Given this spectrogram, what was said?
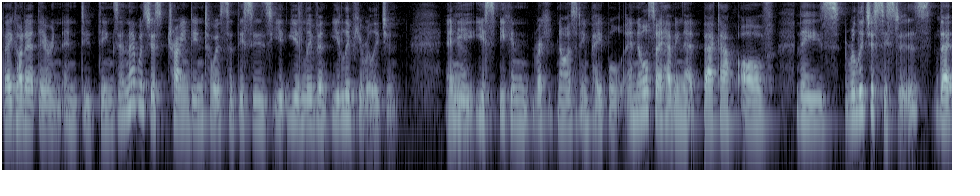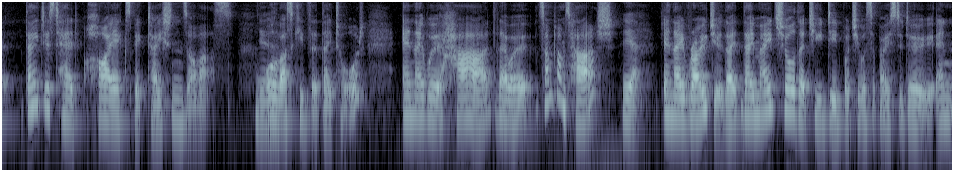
They got out there and, and did things, and that was just trained into us that this is you, you live in, you live your religion, and Yeah. you, you you can recognise it in people, and also having that backup of these religious sisters that they just had high expectations of us, Yeah. all of us kids that they taught, and they were hard. They were sometimes harsh, Yeah. and they rode you. They, they made sure that you did what you were supposed to do. And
